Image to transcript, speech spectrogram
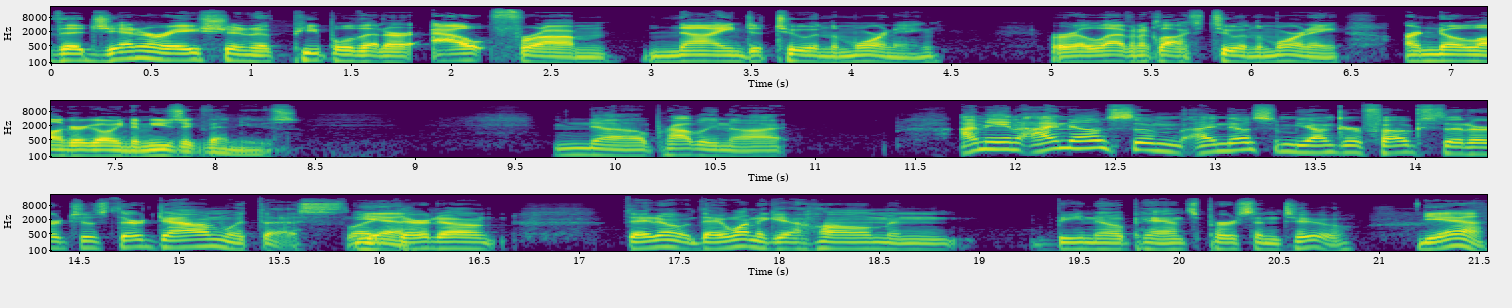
the generation of people that are out from nine to two in the morning, or eleven o'clock to two in the morning, are no longer going to music venues. No, probably not. I mean, I know some I know some younger folks that are just they're down with this. Like Yeah. they don't they don't they want to get home and be no pants person too. Yeah,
